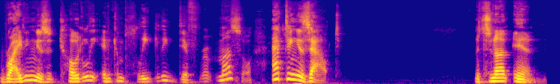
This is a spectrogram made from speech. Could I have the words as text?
Writing is a totally and completely different muscle. Acting is out, it's not in.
